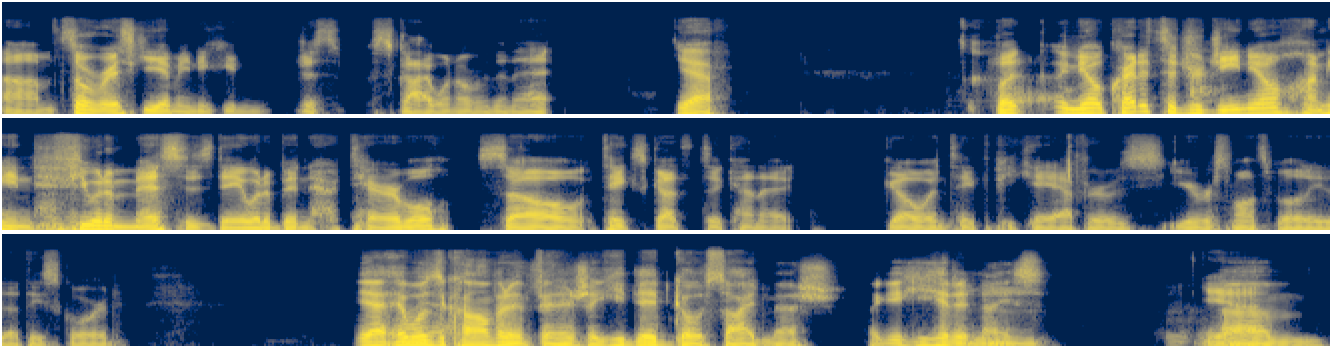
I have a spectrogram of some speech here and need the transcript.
um, it's so risky. I mean, you can just sky one over the net. Yeah. But you know, credit to Jorginho. I mean, if he would have missed, his day would have been terrible. So it takes guts to kind of go and take the PK after it was your responsibility that they scored. Yeah, it was a confident finish. Like he did go side mesh. Like he hit it nice. Yeah. Um,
